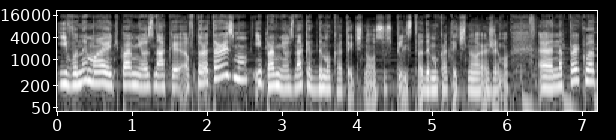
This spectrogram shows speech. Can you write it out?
І вони мають певні ознаки авторитаризму і певні ознаки демократичного суспільства, демократичного режиму. Е, наприклад,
